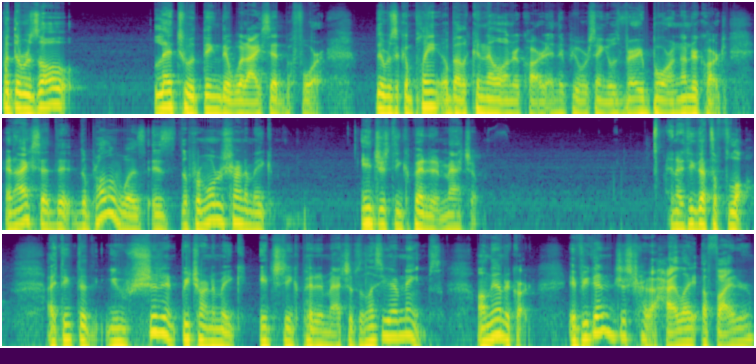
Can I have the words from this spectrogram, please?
But the result led to a thing that what I said before, there was a complaint about the Canelo undercard, and the people were saying it was very boring undercard. And I said that the problem was is the promoter's trying to make interesting competitive matchup, and I think that's a flaw. I think that you shouldn't be trying to make interesting competitive matchups unless you have names on the undercard. If you're gonna just try to highlight a fighter,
